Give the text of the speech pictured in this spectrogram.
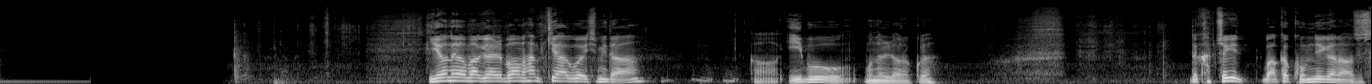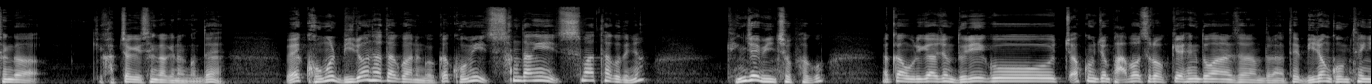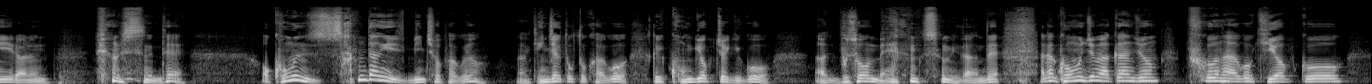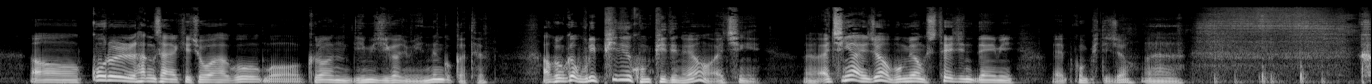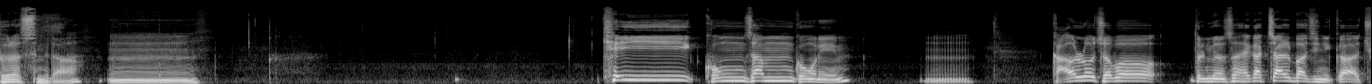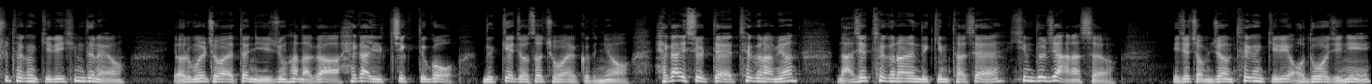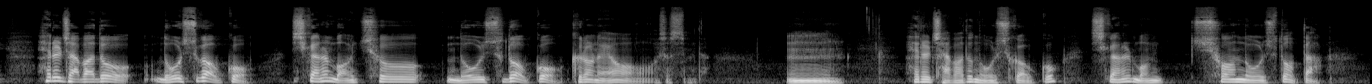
이현우의 음악 앨범 함께 하고 계십니다. 어, 2부 문을 열었고요. 근데 갑자기 뭐 아까 곰 얘기가 나와서 생각 갑자기 생각이 난 건데 왜 곰을 미련하다고 하는 걸까? 곰이 상당히 스마트하거든요. 굉장히 민첩하고 약간 우리가 좀 느리고 조금 좀 바보스럽게 행동하는 사람들한테 미련 곰탱이라는 표현을 쓰는데 어, 곰은 상당히 민첩하고요. 어, 굉장히 똑똑하고 그리고 공격적이고 어, 무서운 맹수입니다. 근데 약간 곰은 좀 약간 좀 푸근하고 귀엽고 어, 꿀을 항상 이렇게 좋아하고 뭐 그런 이미지가 좀 있는 것 같아요. 아, 그러니까 우리 PD도 곰 PD네요. 애칭이. 네, 애칭이 아니죠. 본명 스테이지 네임이 곰 PD죠. 네. 그렇습니다. 음. K0305님, 음, 가을로 접어들면서 해가 짧아지니까 출퇴근길이 힘드네요. 여름을 좋아했던 이유 중 하나가 해가 일찍 뜨고 늦게 져서 좋아했거든요. 해가 있을 때 퇴근하면 낮에 퇴근하는 느낌 탓에 힘들지 않았어요. 이제 점점 퇴근길이 어두워지니 해를 잡아도 놓을 수가 없고 시간을 멈춰 놓을 수도 없고 그러네요. 하셨습니다. 음, 해를 잡아도 놓을 수가 없고 시간을 멈춰 놓을 수도 없다.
